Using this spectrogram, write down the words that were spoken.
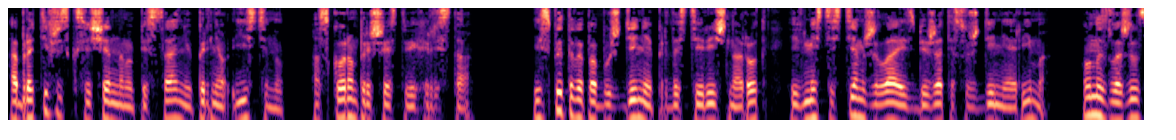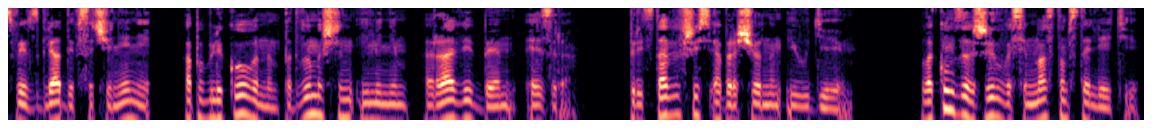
обратившись к священному писанию, принял истину о скором пришествии Христа. Испытывая побуждение предостеречь народ и вместе с тем желая избежать осуждения Рима, он изложил свои взгляды в сочинении, опубликованном под вымышленным именем Рави бен Эзра, представившись обращенным иудеем. Лакунза жил в XVIII столетии,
